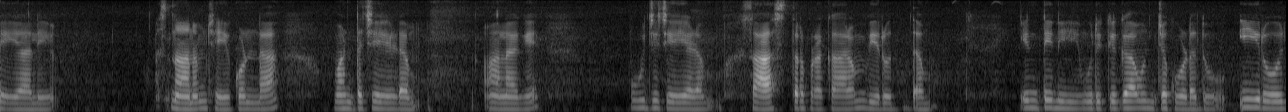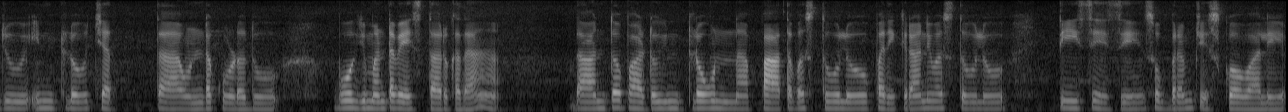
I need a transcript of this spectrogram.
చేయాలి. స్నానం చేయకుండా వంట చేయడం అలాగే పూజ చేయడం శాస్త్ర ప్రకారం విరుద్ధం. ఇంటిని మురికిగా ఉంచకూడదు. ఈరోజు ఇంట్లో చెత్త ఉండకూడదు. భోగి మంట వేస్తారు కదా. దాంతోపాటు ఇంట్లో ఉన్న పాత వస్తువులు పనికిరాని వస్తువులు తీసేసి శుభ్రం చేసుకోవాలి.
